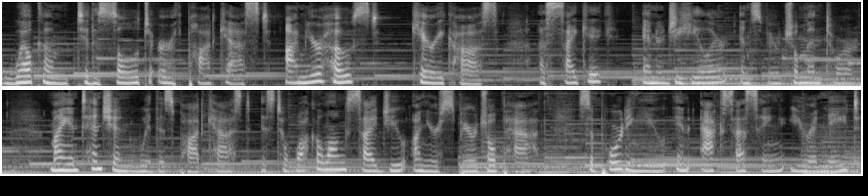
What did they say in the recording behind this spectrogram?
Welcome to the Soul to Earth podcast. I'm your host, Carey Koss, a psychic, energy healer, and spiritual mentor. My intention with this podcast is to walk alongside you on your spiritual path, supporting you in accessing your innate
